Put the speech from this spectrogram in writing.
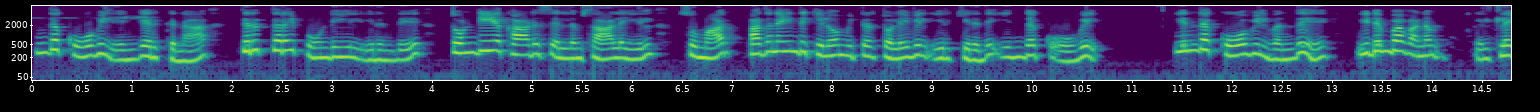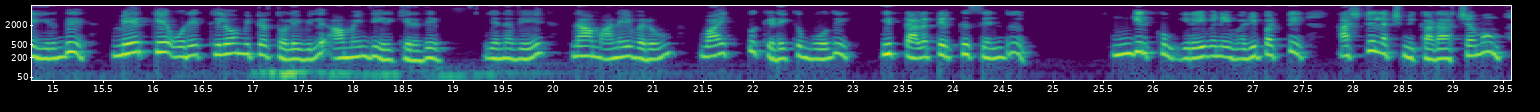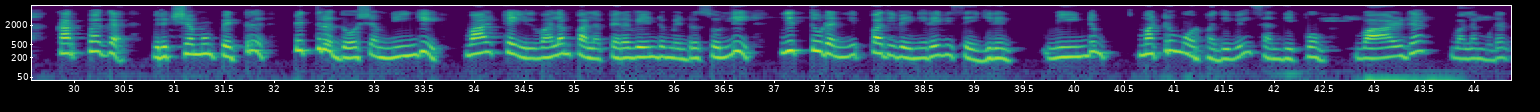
இந்த கோவில் எங்கே இருக்குன்னா திருத்தரைப்பூண்டியில் இருந்து தொண்டிய காடு செல்லும் சாலையில் சுமார் பதினைந்து கிலோமீட்டர் தொலைவில் இருக்கிறது இந்த கோவில். இந்த கோவில் வந்து இடும்பவனம் இருந்து மேற்கே ஒரு கிலோமீட்டர் தொலைவில் அமைந்து இருக்கிறது எனவே நாம் அனைவரும் வாய்ப்பு கிடைக்கும்போது இத்தலத்திற்கு சென்று இங்கிருக்கும் இறைவனை வழிபட்டு அஷ்டலக்ஷ்மி கடாட்சமும் கற்பக விருட்சமும் பெற்று பித்ரு தோஷம் நீங்கி வாழ்க்கையில் வளம் பல பெற வேண்டும் என்று சொல்லி இத்துடன் இப்பதிவை நிறைவு செய்கிறேன். மீண்டும் மற்றும் ஓர் பதிவில் சந்திப்போம். வாழ்க வளமுடன்.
